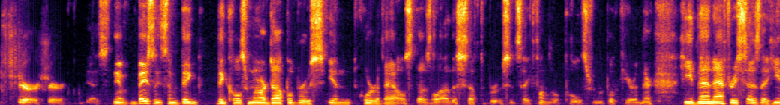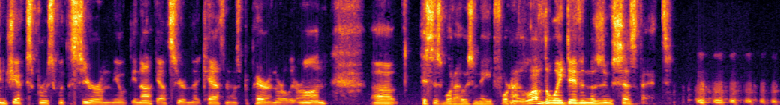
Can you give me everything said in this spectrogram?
sure, sure. Yes. You know, basically some big big calls from Doppel Bruce in Court of Owls does a lot of this stuff to Bruce. It's like fun little pulls from the book here and there. He then, after he says that, he injects Bruce with the serum, you know, the knockout serum that Catherine was preparing earlier on. Uh, this is what I was made for. And I love the way David Mazouz says that.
